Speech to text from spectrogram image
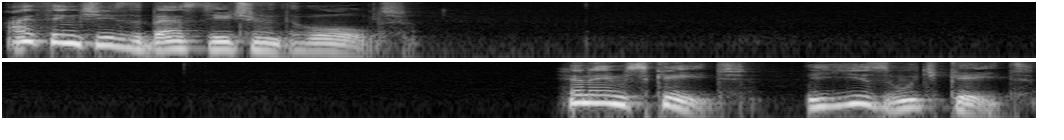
I think she's the best teacher in the world. Her name's Kate. Її звуть Кейт.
